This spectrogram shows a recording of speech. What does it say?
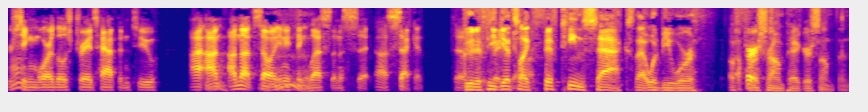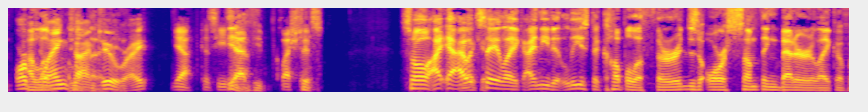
You're Hmm. seeing more of those trades happen too. I, I'm, I'm not selling anything Hmm. less than a, se- a second. to- Dude, if he gets Danielle like 15 sacks, that would be worth a, first. first round pick or something. or I love- playing love time too, idea. right? Yeah, because he's Yeah, had he- questions. So I, I, I would like it. say like I need at least a couple of thirds or something better, like a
